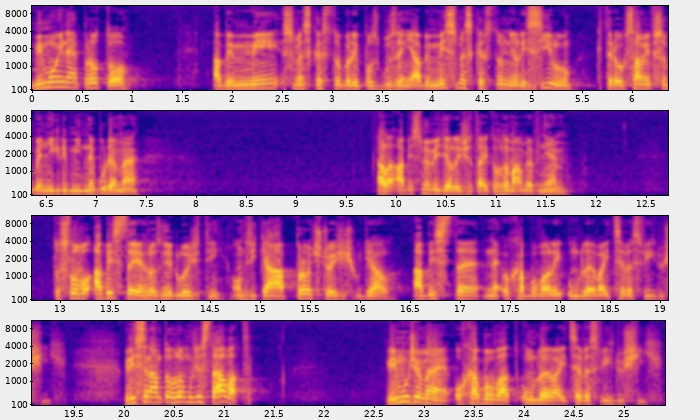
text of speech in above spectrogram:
mimo jiné proto, aby my jsme skrz to byli pozbuzeni, aby my jsme skrz to měli sílu, kterou sami v sobě nikdy mít nebudeme, ale aby jsme viděli, že tady tohle máme v něm. To slovo abyste je hrozně důležitý. On říká, proč to Ježíš udělal. Abyste neochabovali umdlévající ve svých duších. Kdy se nám tohle může stávat? Kdy můžeme ochabovat umdlévající ve svých duších?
